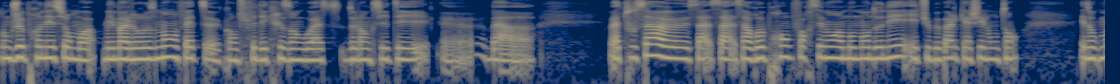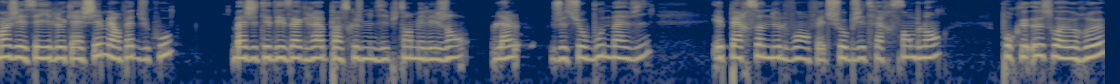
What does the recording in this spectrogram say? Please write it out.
Donc je prenais sur moi. Mais malheureusement, en fait, euh, quand tu fais des crises d'angoisse, de l'anxiété, euh, bah, bah, tout euh, ça, ça, ça, reprend forcément à un moment donné et tu peux pas le cacher longtemps. Et donc moi, j'ai essayé de le cacher, mais en fait, du coup, bah, j'étais désagréable parce que je me disais, putain, mais les gens, là, je suis au bout de ma vie et personne ne le voit en fait. Je suis obligée de faire semblant pour que eux soient heureux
